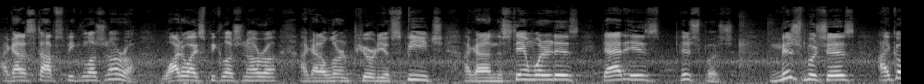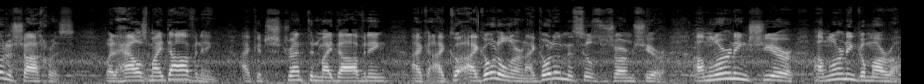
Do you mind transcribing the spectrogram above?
I got to stop speaking Lashon Hara. Why do I speak Lashon Hara? I got to learn purity of speech. I got to understand what it is. That is pishpush. Mishmush is I go to Shachris, but how's my davening? I could strengthen my davening. I, I, go, I go to learn. I go to the Mesilas Yesharim Shir. I'm learning Shir. I'm learning Gemara.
